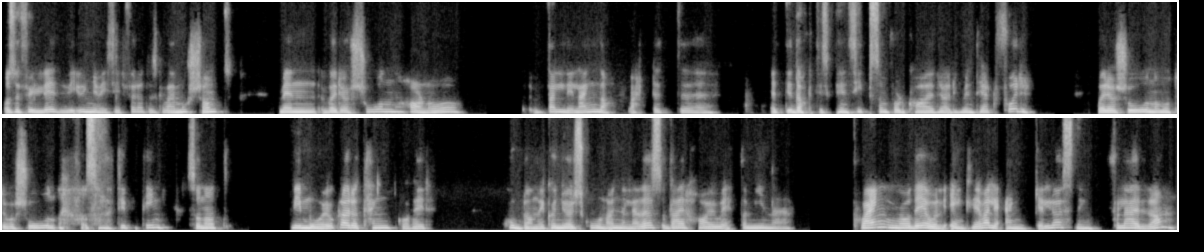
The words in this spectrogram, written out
Og selvfølgelig, vi underviser ikke for at det skal være morsomt, Men variasjon har nå veldig lenge da, vært et, eh, et didaktisk prinsipp som folk har argumentert for. Variasjon og motivasjon og sånne type ting. Sånn at vi må jo klare å tenke over hvordan vi kan gjøre skolen annerledes. Og der har jo et av mine poeng, og det er jo egentlig en veldig enkel løsning for lærerne,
